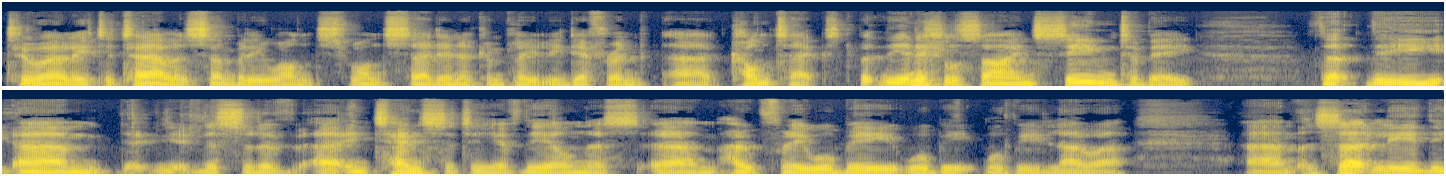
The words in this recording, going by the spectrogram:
too early to tell, as somebody once once said in a completely different uh, context. But the initial signs seem to be that the um, the sort of uh, intensity of the illness um, hopefully will be will be will be lower. Um, and certainly the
